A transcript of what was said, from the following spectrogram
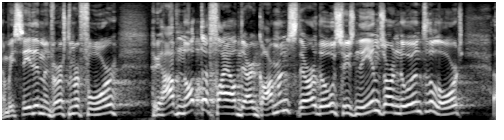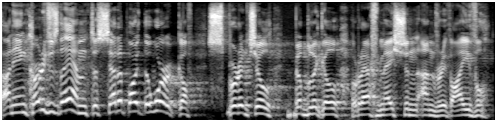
and we see them in verse number four who have not defiled their garments. There are those whose names are known to the Lord, and He encourages them to set about the work of spiritual, biblical reformation and revival.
